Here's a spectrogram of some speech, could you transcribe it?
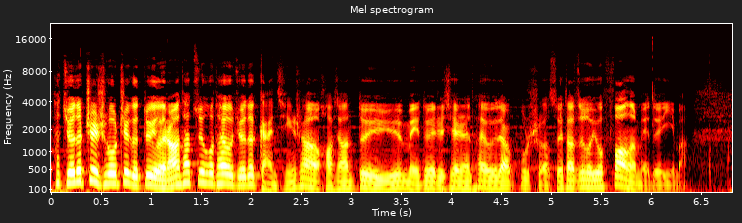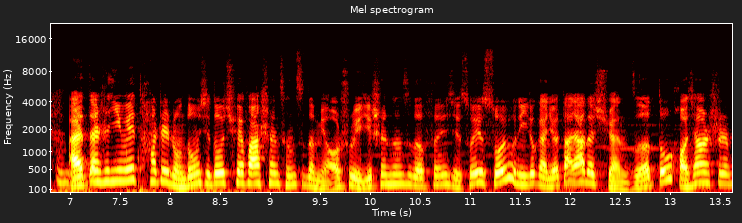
他觉得这时候这个对了，然后他最后他又觉得感情上好像对于美队这些人他又有点不舍，所以他最后又放了美队一马。嗯哎，但是因为他这种东西都缺乏深层次的描述以及深层次的分析，所以所有你就感觉大家的选择都好像是。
